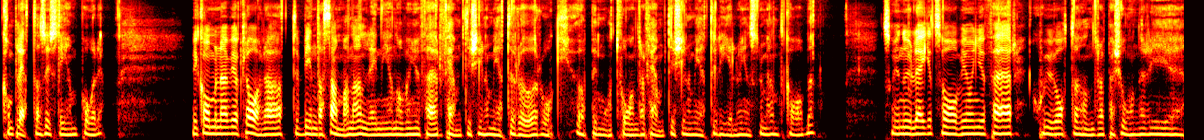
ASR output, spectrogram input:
kompletta system på det. Vi kommer när vi är klara att binda samman anläggningen av ungefär 50 kilometer rör och uppemot 250 kilometer el och instrumentkabel. Så i nuläget så har vi ungefär 700-800 personer i,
